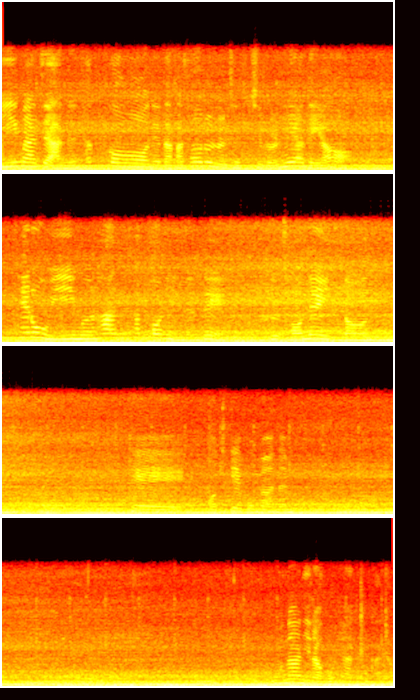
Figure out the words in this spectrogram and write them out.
위임하지 않은 사건에다가 서류를 제출을 해야 돼요. 새로 위임을 한 사건이 있는데 그 전에 있던 이렇게 어떻게 보면은 고난이라고 해야 될까요?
